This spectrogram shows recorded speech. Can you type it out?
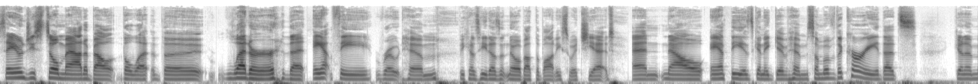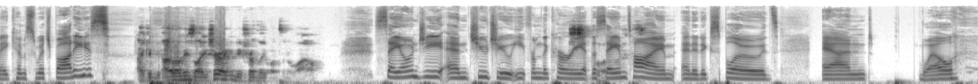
Saionji's still mad about the le- the letter that Anthy wrote him because he doesn't know about the body switch yet. And now Anthy is going to give him some of the curry that's going to make him switch bodies. I could. Be, I love. He's like, sure, I can be friendly once in a while. Saionji and Chu-Chu eat from the curry at the same time and it explodes. And, well,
